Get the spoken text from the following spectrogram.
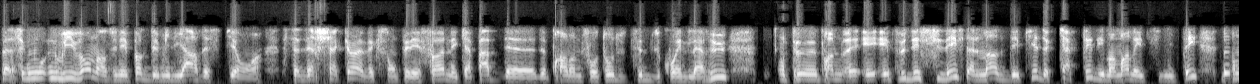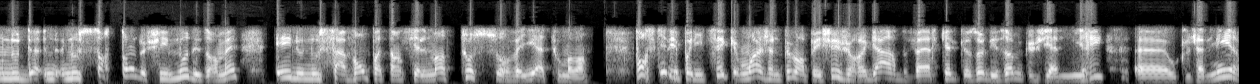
Ben, que nous, nous vivons dans une époque de milliards d'espions. hein. C'est-à-dire chacun avec son téléphone est capable de, de prendre une photo du type du coin de la rue, on peut prendre et, et peut décider finalement des pieds de capter des moments d'intimité. Donc nous nous sortons de chez nous désormais et nous nous savons potentiellement tous surveillés à tout moment. Pour ce qui est des politiques, moi je ne peux m'empêcher, je regarde vers quelques-uns des hommes que j'ai admirés euh, ou que j'admire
